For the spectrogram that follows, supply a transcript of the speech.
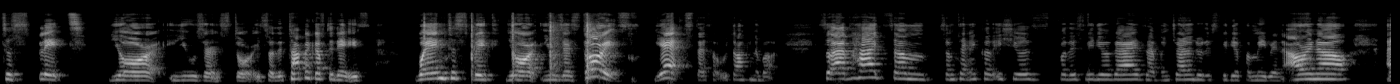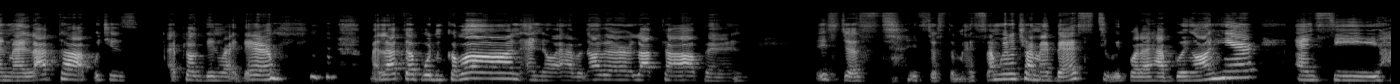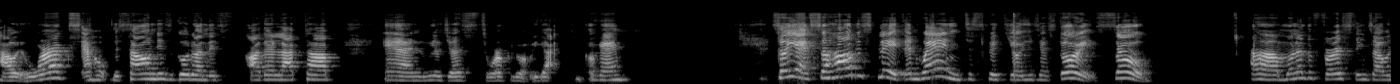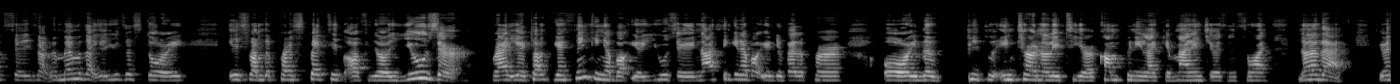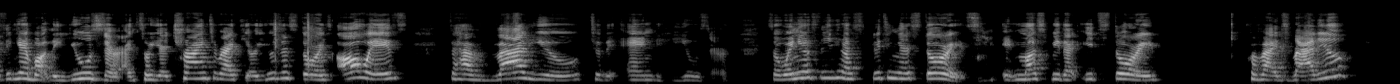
to split your user story. So the topic of today is when to split your user stories. Yes, that's what we're talking about. So I've had some some technical issues for this video, guys. I've been trying to do this video for maybe an hour now, and my laptop, which is I plugged in right there, my laptop wouldn't come on, and now I have another laptop, and it's just it's just a mess. I'm gonna try my best with what I have going on here and see how it works. I hope the sound is good on this other laptop and we'll just work with what we got, okay? So yeah, so how to split and when to split your user stories. So um, one of the first things I would say is that remember that your user story is from the perspective of your user, right? You're talking, you're thinking about your user. You're not thinking about your developer or the people internally to your company, like your managers and so on. None of that. You're thinking about the user. And so you're trying to write your user stories always to have value to the end user. So when you're thinking of splitting your stories, it must be that each story provides value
